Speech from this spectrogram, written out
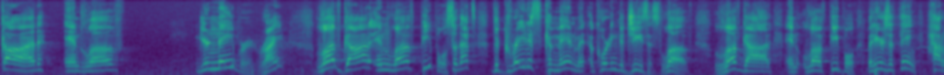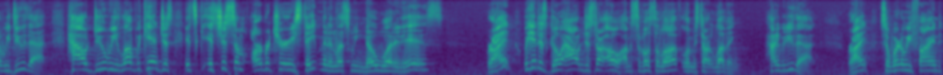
God and love your neighbor, right? Love God and love people. So that's the greatest commandment according to Jesus love. Love God and love people. But here's the thing how do we do that? How do we love? We can't just, it's, it's just some arbitrary statement unless we know what it is, right? We can't just go out and just start, oh, I'm supposed to love, let me start loving. How do we do that, right? So where do we find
